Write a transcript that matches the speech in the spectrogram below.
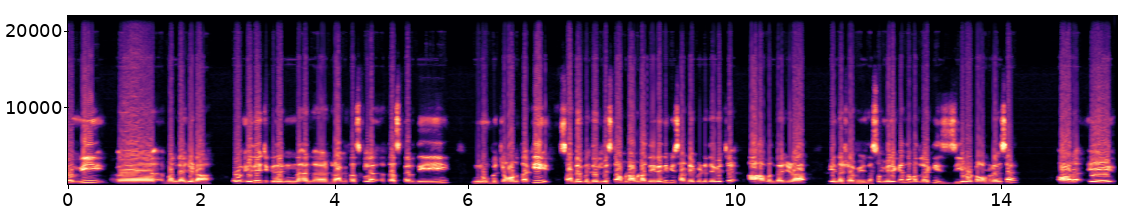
ਕਿ 20 ਬੰਦਾ ਜਿਹੜਾ ਉਹ ਇਹਦੇ ਚ ਕਿਸੇ ਡਰੱਗ ਤਸਕਰ ਦੀ ਨੂੰ ਬਚਾਉਣ ਤਾਂ ਕੀ ਸਾਡੇ ਬੰਦੇ ਲਿਸਟਾਂ ਬਣਾ ਬਣਾ ਦੇ ਰਹੇ ਨੇ ਵੀ ਸਾਡੇ ਪਿੰਡ ਦੇ ਵਿੱਚ ਆਹ ਬੰਦਾ ਜਿਹੜਾ ਇਹ ਨਸ਼ਾ ਵੇਚਦਾ। ਸੋ ਮੇਰੇ ਕਹਿਣ ਮਤਲਬ ਹੈ ਕਿ ਜ਼ੀਰੋ ਟੋਲਰੈਂਸ ਹੈ ਔਰ ਇਹ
